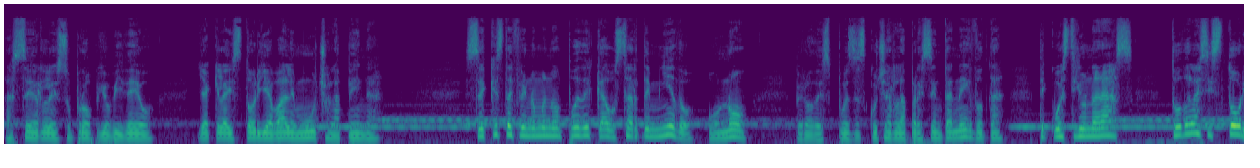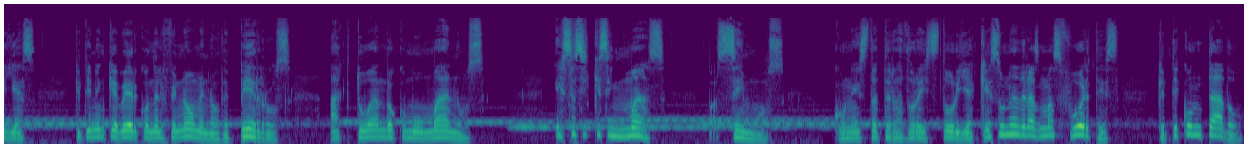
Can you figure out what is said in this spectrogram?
hacerle su propio video, ya que la historia vale mucho la pena. Sé que este fenómeno puede causarte miedo o no, pero después de escuchar la presente anécdota, te cuestionarás todas las historias que tienen que ver con el fenómeno de perros actuando como humanos. Es así que sin más, pasemos con esta aterradora historia que es una de las más fuertes que te he contado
